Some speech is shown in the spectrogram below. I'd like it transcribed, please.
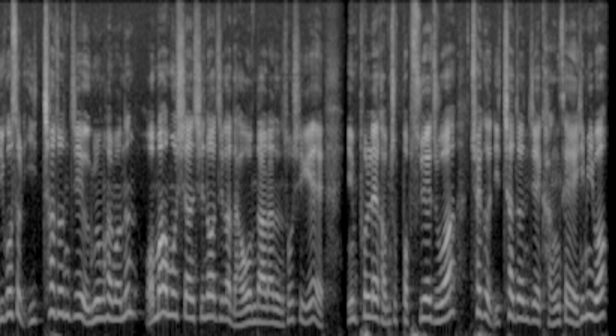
이것을 2차 전지에 응용하면은 어마무시한 시너지가 나온다라는 소식에 인플레 감축법 수혜주와 최근 2차 전지의 강세에 힘입어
